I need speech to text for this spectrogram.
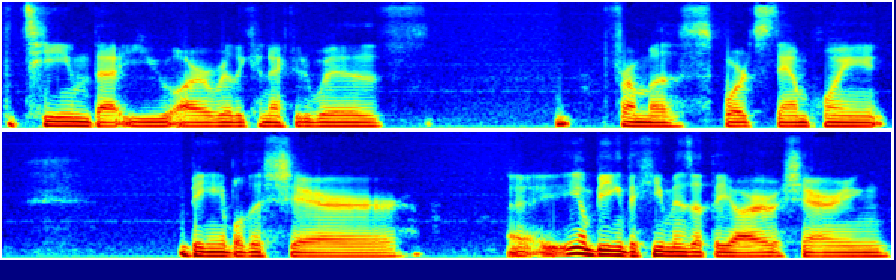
the team that you are really connected with from a sports standpoint being able to share uh, you know being the humans that they are sharing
